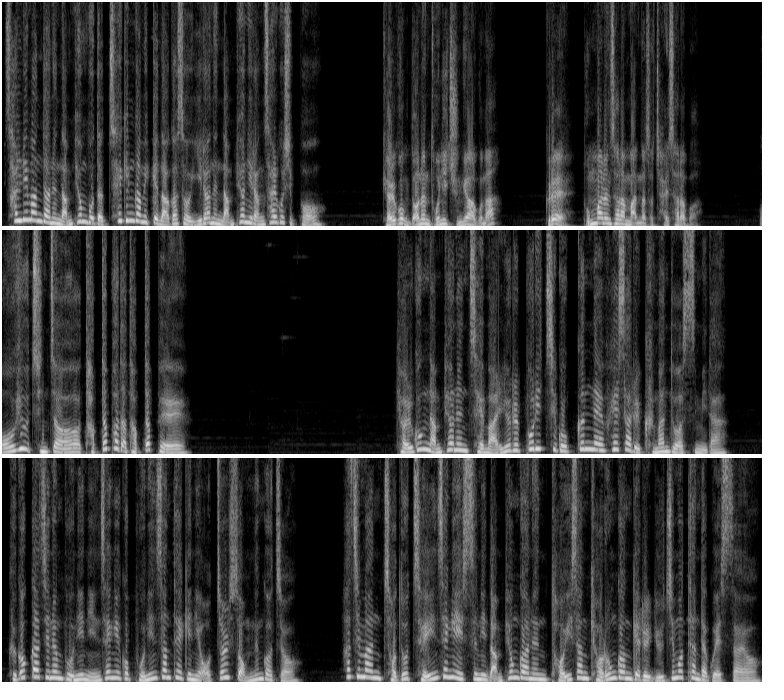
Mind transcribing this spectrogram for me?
살림한다는 남편보다 책임감 있게 나가서 일하는 남편이랑 살고 싶어. 결국 너는 돈이 중요하구나? 그래, 돈 많은 사람 만나서 잘 살아봐. 어휴, 진짜 답답하다 답답해. 결국 남편은 제 만류를 뿌리치고 끝내 회사를 그만두었습니다. 그것까지는 본인 인생이고 본인 선택이니 어쩔 수 없는 거죠. 하지만 저도 제 인생에 있으니 남편과는 더 이상 결혼 관계를 유지 못한다고 했어요.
